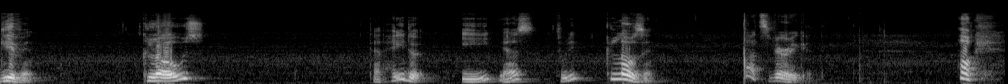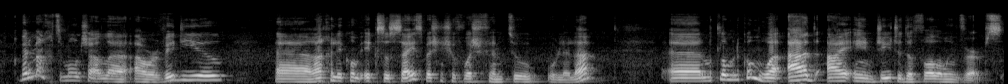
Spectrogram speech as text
given close كنحيدو e yes تولي closing. That's very good. أوكي قبل ما نختمو إن شاء الله our video آه غنخليكم ب exercise باش نشوف واش فهمتوا ولا لا. آه المطلوب منكم هو add ing to the following verbs.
